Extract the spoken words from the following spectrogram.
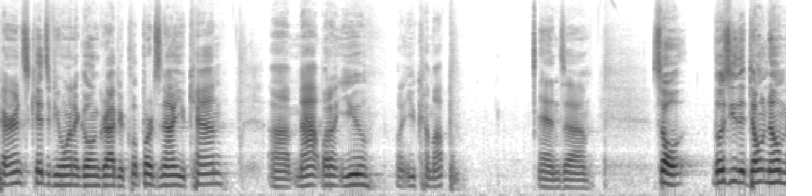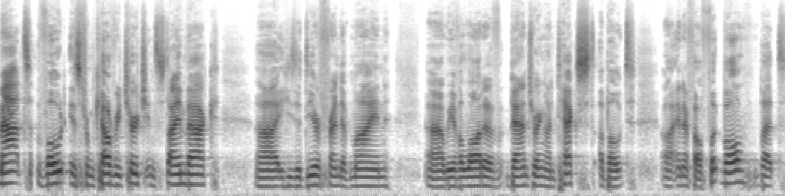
parents, kids, if you want to go and grab your clipboards now, you can. Uh, Matt, why don't you why don't you come up? And uh, so, those of you that don't know, Matt Vogt is from Calvary Church in Steinbach. Uh, he's a dear friend of mine. Uh, we have a lot of bantering on text about NFL football, but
